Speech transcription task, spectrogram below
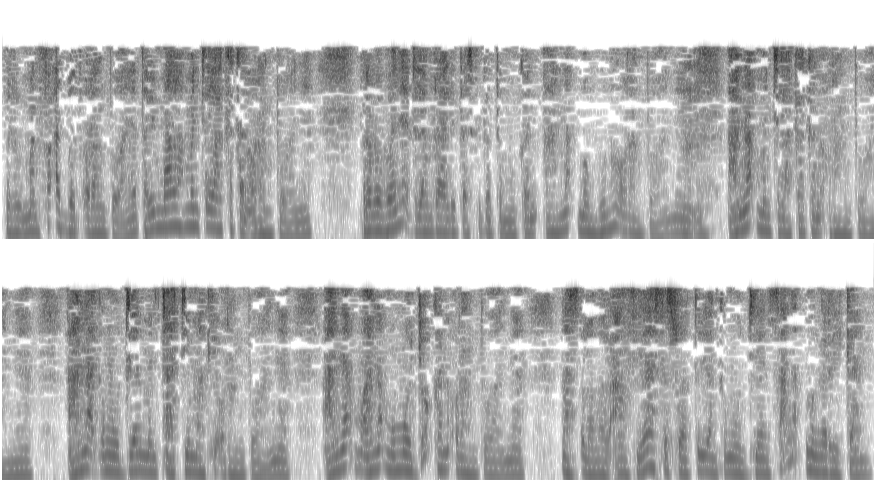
bermanfaat buat orang tuanya, tapi malah mencelakakan orang tuanya. Berapa banyak dalam realitas kita temukan anak membunuh orang tuanya, -hmm. anak mencelakakan orang tuanya, anak kemudian mencaci maki orang tuanya, anak anak memojokkan orang tuanya. Nasallallahu alaihi sesuatu yang kemudian sangat mengerikan.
